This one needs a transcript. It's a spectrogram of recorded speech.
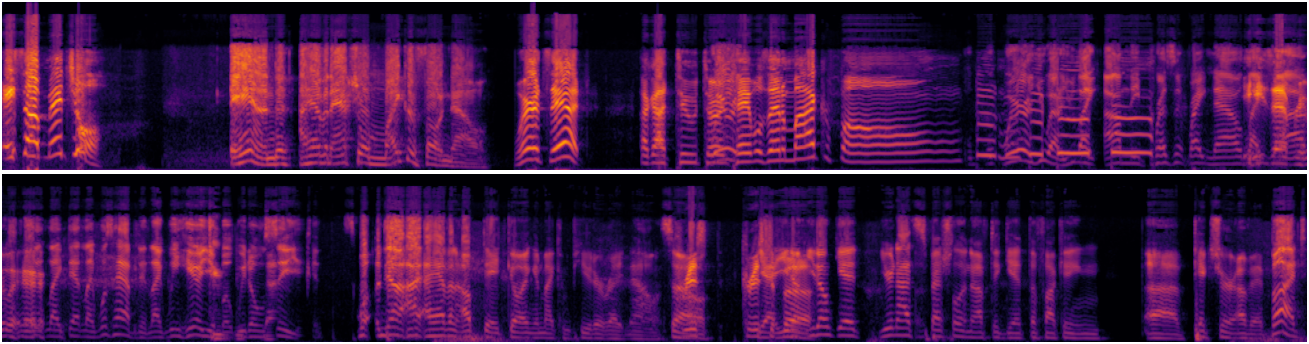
Aesop Mitchell, And I have an actual microphone now. where it's at? I got two turntables and a microphone. Where are you at? Are you like omnipresent right now? Like He's live or some everywhere. shit like that. Like what's happening? Like we hear you, but we don't see you. Well, no, I, I have an update going in my computer right now. So Chris, yeah, you don't, you don't get. You're not special enough to get the fucking uh, picture of it, but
